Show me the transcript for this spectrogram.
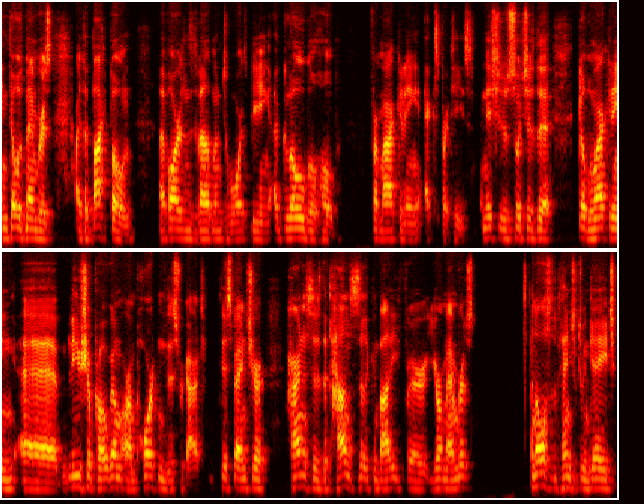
And those members are the backbone of Ireland's development towards being a global hub for marketing expertise. Initiatives such as the Global Marketing uh, Leadership Program are important in this regard. This venture harnesses the talents of Silicon Valley for your members and also the potential to engage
